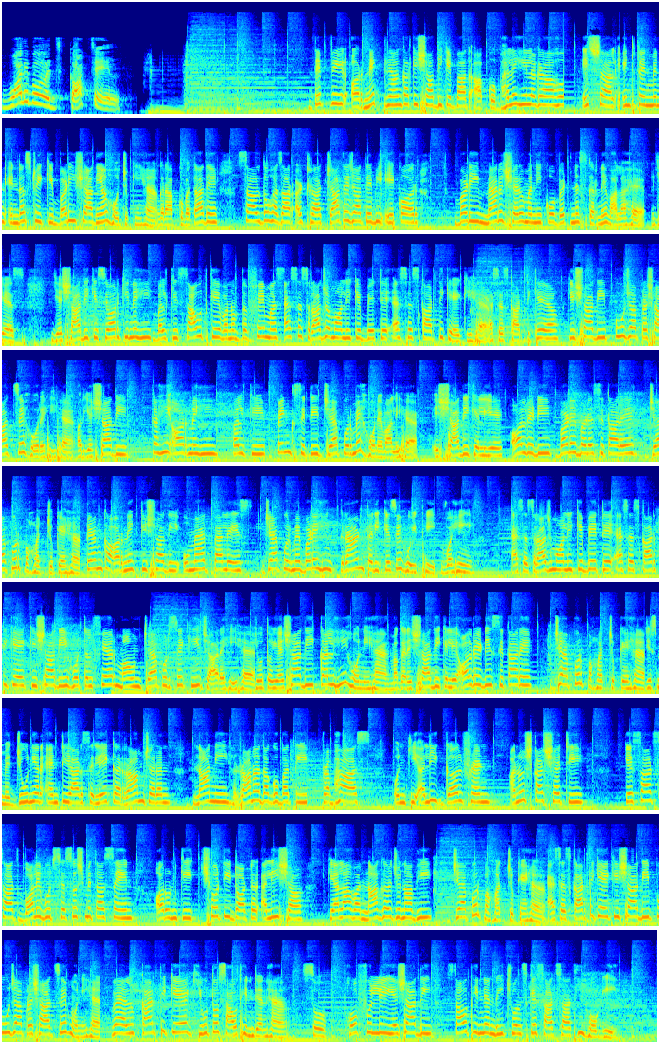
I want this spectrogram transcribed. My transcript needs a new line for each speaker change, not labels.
Bollywood cocktail.
दिव्यवीर और निक प्रियंका की शादी के बाद आपको भले ही लग रहा हो, इस साल एंटरटेनमेंट इंडस्ट्री की बड़ी शादियाँ हो चुकी हैं अगर आपको बता दें, साल 2018 जाते जाते भी एक और बड़ी मैरिज सेरेमनी को विटनेस करने वाला है यस ये शादी किसी और की नहीं, बल्कि साउथ के one of the famous S S Rajamouli के बेटे एस एस कार्तिकेय की है। एस एस कार्तिकेय की शादी पूजा प्रसाद से हो रही है और ये शादी कहीं और नहीं, बल्कि पिंक सिटी जयपुर में होने वाली है। इस शादी के लिए ऑलरेडी बड़े बड़े सितारे जयपुर पहुँच चुके हैं। प्रियंका और निक की शादी उमैद पैलेस जयपुर में बड़े ही ग्रैंड तरीके से हुई थी। वहीं एस एस राजमौली के बेटे एस एस कार्तिकेय की शादी होटल फेयर माउंट जयपुर से की जा रही है। यूँ तो यह शादी कल ही होनी है, मगर इस शादी के लिए ऑलरेडी सितारे जयपुर पहुँच चुके हैं, जिसमें जूनियर एनटीआर से लेकर रामचरण नानी राणा दगुबती, प्रभास, उनकी अली गर्लफ्रेंड अनुष्का शेट्टी के साथ साथ बॉलीवुड से सुष्मिता सेन और उनकी छोटी डॉटर अलीशा के अलावा नागार्जुना भी जयपुर पहुँच चुके हैं। एस एस कार्तिकेय की शादी पूजा प्रसाद से होनी है। वेल well, कार्तिकेय यूँ तो साउथ इंडियन है। सो होपफुल्ली ये शादी साउथ इंडियन रिचुअल्स के साथ साथ ही होगी।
